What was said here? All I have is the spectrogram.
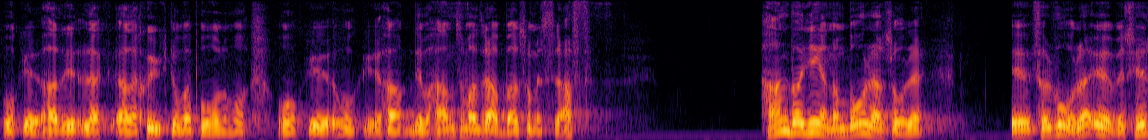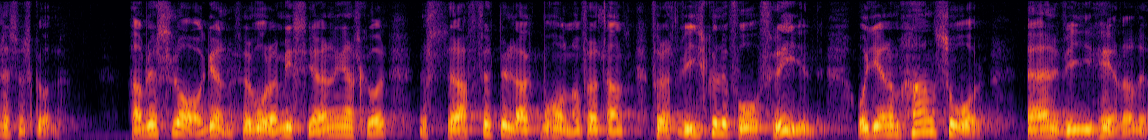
och eh, hade lagt alla sjukdomar på honom. Och, och, eh, och han, det var han som var drabbad som ett straff. Han var genomborrad, står det, eh, för våra överträdelsers skull. Han blev slagen för våra missgärningars skull. Straffet blev lagt på honom för att, han, för att vi skulle få frid. Och genom hans sår är vi helade.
